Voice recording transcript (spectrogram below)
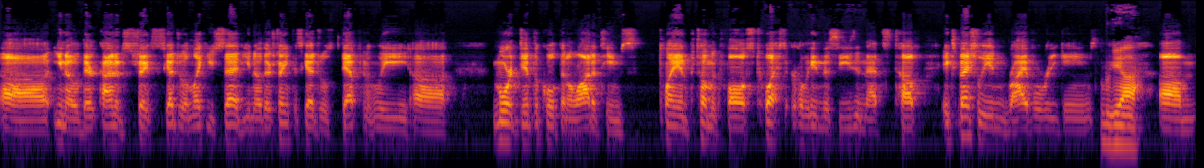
Uh, you know, their kind of strength of schedule, and like you said, you know, their strength of schedule is definitely uh, more difficult than a lot of teams playing Potomac Falls twice early in the season. That's tough, especially in rivalry games. Yeah. Um,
